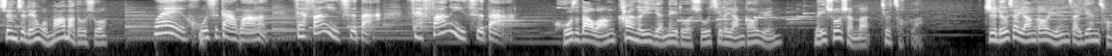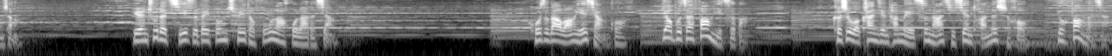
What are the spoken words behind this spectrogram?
甚至连我妈妈都说：“喂，胡子大王，再放一次吧，再放一次吧。”胡子大王看了一眼那朵熟悉的羊羔云，没说什么就走了，只留下羊羔云在烟囱上。远处的旗子被风吹得呼啦呼啦的响。胡子大王也想过，要不再放一次吧。可是我看见他每次拿起线团的时候，又放了下来。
